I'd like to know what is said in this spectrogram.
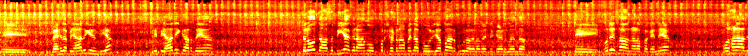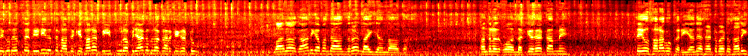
ਤੇ ਵੈਸੇ ਤਾਂ 50 ਦੀ ਹੁੰਦੀ ਆ, ਜਿਹੜੀ 50 ਦੀ ਕਰਦੇ ਆ। ਚਲੋ 10 20 ਗ੍ਰਾਮ ਉੱਪਰ ਛੱਡਣਾ ਪੈਂਦਾ ਬੋਰੀ ਦਾ ਭਾਰ ਪੂਰਾ ਅਗਲਾ ਵਿੱਚ ਗਿਣ ਲੈਂਦਾ। ਤੇ ਉਹਦੇ ਹਿਸਾਬ ਨਾਲ ਆਪਾਂ ਕਹਿੰਦੇ ਆ, ਉਹ ਹਾਲਾ ਦੇਖੋ ਉਹਦੇ ਉੱਤੇ ਰੇੜੀ ਦੇ ਉੱਤੇ ਲੱਦ ਕੇ ਸਾਰਾ ਬੀ ਪੂਰਾ 50 ਕਿਲੋ ਕਰਕੇ ਕੱਟੂ। ਬਾਲਾ ਗਾਂ ਦੀ ਬੰਦਾ ਅੰਦਰ ਲਾਈ ਜਾਂਦਾ ਆਪਦਾ। ਅੰਦਰ ਉਹ ਲੱਗੇ ਹੋਇਆ ਕੰਮ ਏ ਤੇ ਉਹ ਸਾਰਾ ਕੁਝ ਕਰੀ ਜਾਂਦੇ ਸੈੱਟ ਬੈਟ ਸਾਰੀ।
